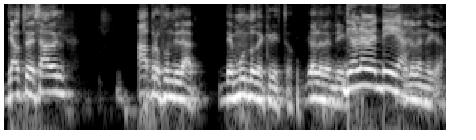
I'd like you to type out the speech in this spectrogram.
Ya ustedes saben, a profundidad. de Mundo de Cristo. Dios le bendiga. Dios le bendiga. Dios le bendiga.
